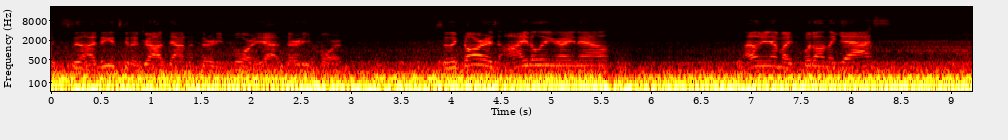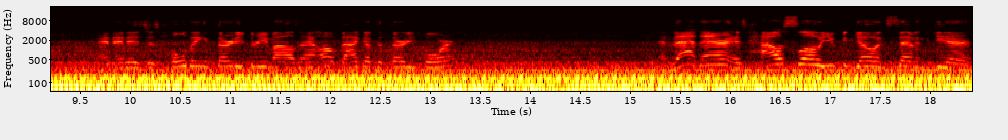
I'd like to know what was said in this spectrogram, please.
It's still, I think it's gonna drop down to 34. Yeah, 34. So the car is idling right now. I don't even have my foot on the gas. And it is just holding 33 miles an hour. Oh, back up to 34. That there is how slow you can go in seventh gear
